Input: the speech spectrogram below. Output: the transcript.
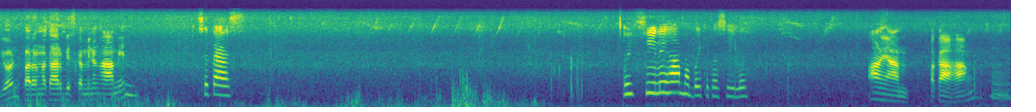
Yon, parang naka-harvest kami ng amin. Sa taas. Uy, sili ha. Maboy kita sili. Yan? Pakahang? Hmm,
